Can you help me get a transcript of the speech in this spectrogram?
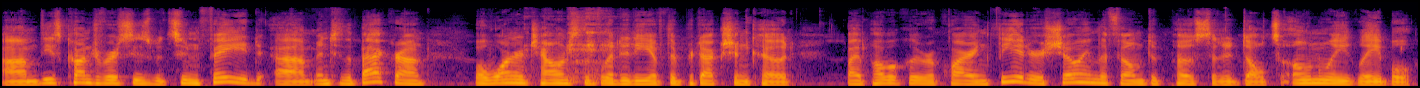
Um, these controversies would soon fade um, into the background while Warner challenged the validity of the production code by publicly requiring theaters showing the film to post an adults only label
